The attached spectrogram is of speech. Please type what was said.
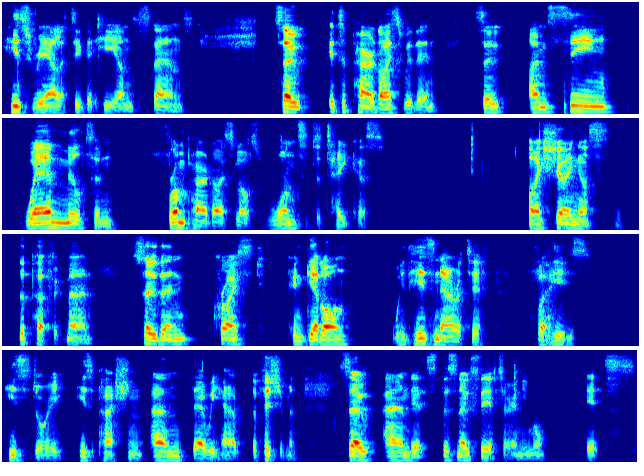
his reality that he understands. So it's a paradise within. So I'm seeing where Milton from Paradise Lost wanted to take us by showing us the perfect man. So then Christ can get on with his narrative for his his story, his passion, and there we have the fisherman. So and it's there's no theatre anymore. It's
